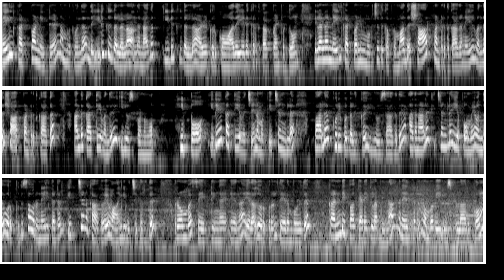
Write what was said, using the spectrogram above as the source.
நெயில் கட் பண்ணிவிட்டு நம்மளுக்கு வந்து அந்த இடுக்குகளெல்லாம் அந்த நகை இடுக்குகளில் அழுக்கு இருக்கும். அதை எடுக்கிறதுக்காக பயன்படுத்துவோம். இல்லைன்னா நெயில் கட் பண்ணி முடிச்சதுக்கப்புறமா அதை ஷார்ப் பண்ணுறதுக்காக நெயில் வந்து ஷார்ப் பண்ணுறதுக்காக அந்த கத்தியை வந்து யூஸ் பண்ணுவோம். இப்போது இதே கத்தியை வச்சு நம்ம கிச்சனில் பல குறிப்புகளுக்கு யூஸ் ஆகுது. அதனால் கிச்சனில் எப்போவுமே வந்து ஒரு புதுசாக ஒரு நெயில் கட்டர் கிச்சனுக்காகவே வாங்கி வச்சுக்கிறது ரொம்ப சேஃப்டிங்க ஏன்னா ஏதாவது ஒரு பொருள் தேடும் பொழுது கண்டிப்பாக கிடைக்கல அப்படின்னா அந்த நெயில் கட்டர் ரொம்பவே யூஸ்ஃபுல்லாக இருக்கும்.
